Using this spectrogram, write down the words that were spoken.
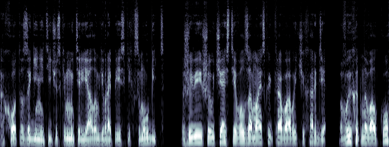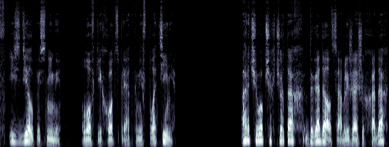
охота за генетическим материалом европейских самоубийц, живейшее участие в алзамайской кровавой чехарде, выход на волков и сделка с ними, ловкий ход с прятками в плотине. Арчи в общих чертах догадался о ближайших ходах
